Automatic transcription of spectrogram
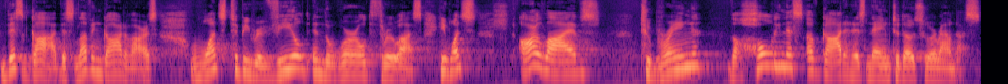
this God, this loving God of ours, wants to be revealed in the world through us. He wants our lives to bring the holiness of God and His name to those who are around us.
